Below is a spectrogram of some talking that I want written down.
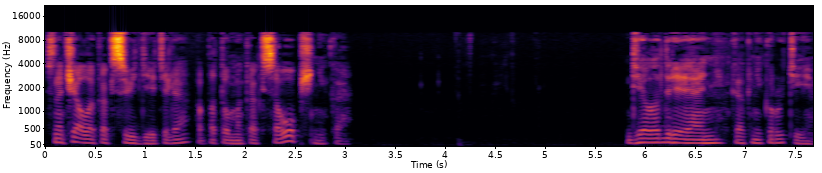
сначала как свидетеля, а потом и как сообщника. Дело дрянь, как ни крути.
